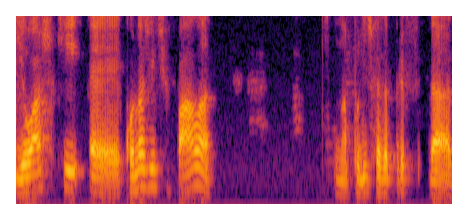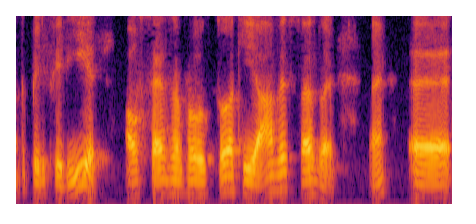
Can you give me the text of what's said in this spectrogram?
E eu acho que é, quando a gente fala na política da, da, da, periferia, ao César voltou aqui, Ave César, né? É,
